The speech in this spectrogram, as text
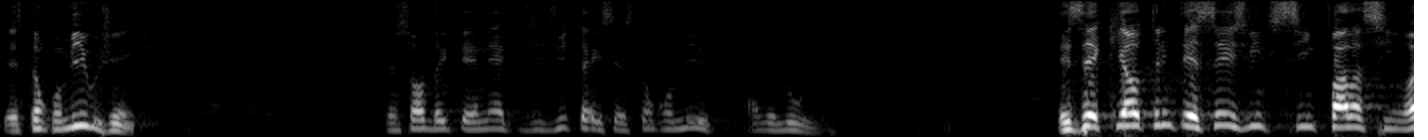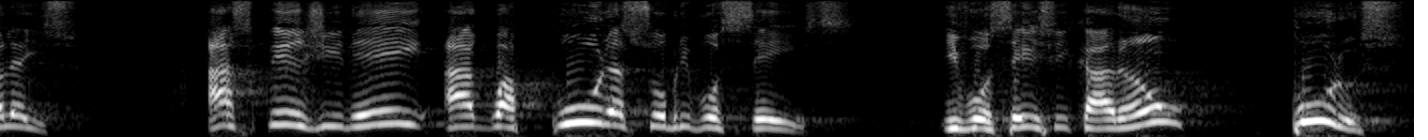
Vocês estão comigo, gente? Pessoal da internet, digita aí, vocês estão comigo? Aleluia. Ezequiel 36, 25 fala assim: olha isso. Aspergirei água pura sobre vocês, e vocês ficarão puros.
